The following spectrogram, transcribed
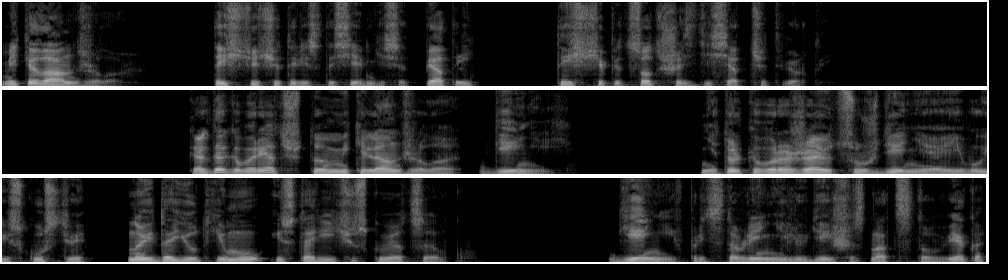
Микеланджело, 1475-1564. Когда говорят, что Микеланджело — гений, не только выражают суждение о его искусстве, но и дают ему историческую оценку. Гений в представлении людей XVI века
